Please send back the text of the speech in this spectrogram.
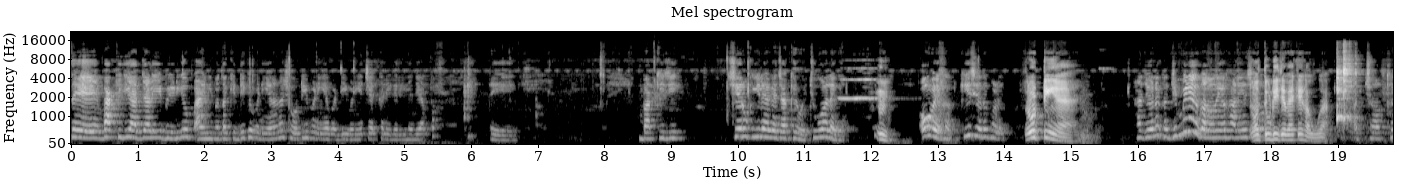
ਤੇ ਬਾਕੀ ਜੀ ਅੱਜ ਵਾਲੀ ਵੀਡੀਓ ਆਈ ਨਹੀਂ ਪਤਾ ਕਿੱਡੀ ਕੁ ਬਣੀ ਆ ਨਾ ਛੋਟੀ ਬਣੀ ਆ ਵੱਡੀ ਬਣੀ ਆ ਚੈੱਕ ਨਹੀਂ ਕਰੀ ਹਜੇ ਆਪਾਂ। ਤੇ ਬਾਕੀ ਜੀ ਸ਼ੇਰੂ ਕੀ ਲੈ ਗਿਆ ਚੱਕ ਹੋਏ ਚੂਹਾ ਲੈ ਗਿਆ। ਉਹ ਵੇਖ ਕੀ ਸੀ ਉਹਦੇ ਕੋਲੇ? ਰੋਟੀ ਐ ਹਜੇ ਉਹਨੇ ਖ- ਜਿੰਮੀ ਨੇ ਕਦੋਂ ਦੀਆਂ ਖਾਣੀਆਂ ਉਹ ਸ਼ੇਰੂ? ਤੂੜੀ ਤੇ ਬਹਿ ਕੇ ਖਾਊਗਾ। ਅੱਛਾ ਉੱਥੇ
